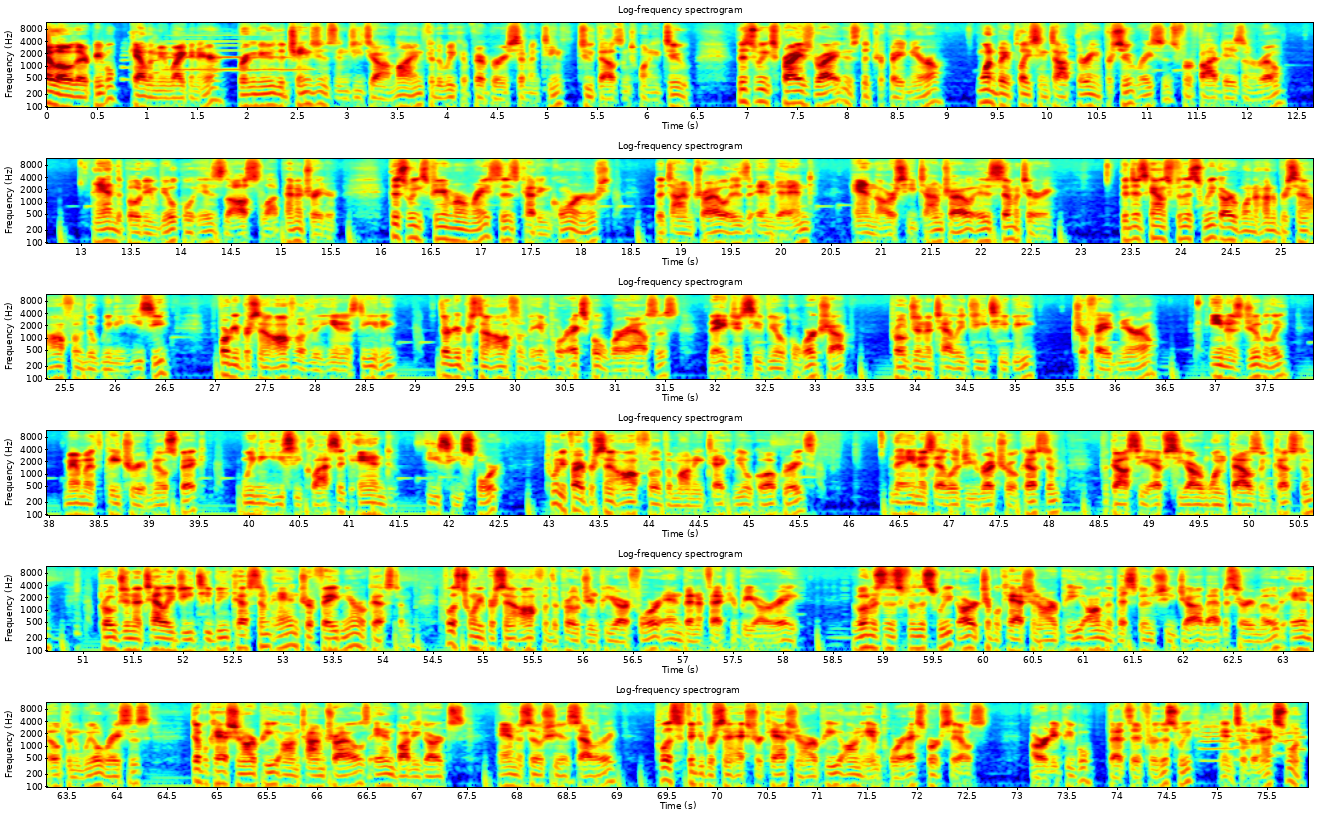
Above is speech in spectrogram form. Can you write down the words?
Hello there people, Calamy Wagon here, bringing you the changes in GTA Online for the week of February 17th, 2022. This week's prized ride is the Truffade Nero, one way placing top 3 in pursuit races for 5 days in a row, and the podium vehicle is the Ocelot Penetrator. This week's premium race is Cutting Corners, the time trial is End to End, and the RC time trial is Cemetery. The discounts for this week are 100% off of the Weeny Issi, 40% off of the Enus Deity, 30% off of import export warehouses, the Agency Vehicle Workshop, Progen Itali GTB, Truffade Nero, Enus Jubilee, Mammoth Patriot Milspec, Weeny Issi Classic, and Issi Sport, 25% off of Imani Tech vehicle upgrades, the Annis Elegy Retro Custom, Pegassi FCR 1000 Custom, Progen Itali GTB Custom, and Truffade Nero Custom, plus 20% off of the Progen PR4 and Benefactor BR8. The bonuses for this week are triple cash and RP on the Vespucci job adversary mode and open wheel races, double cash and RP on time trials and bodyguards and associate salary, plus 50% extra cash and RP on import export sales. Alrighty people, that's it for this week. Until the next one.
